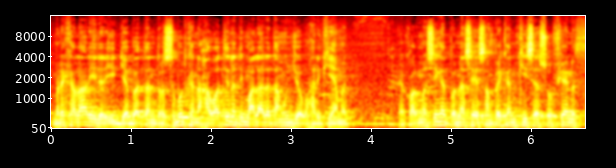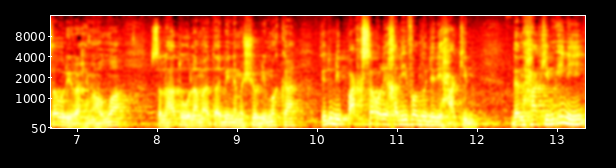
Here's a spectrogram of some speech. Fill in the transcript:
Mereka lari dari jabatan tersebut karena khawatir nanti malah ada tanggung jawab hari kiamat. Ya, kalau masih ingat pernah saya sampaikan kisah Sufyan al-Thawri rahimahullah, salah satu ulama tabi'in yang masyhur di Mekah, itu dipaksa oleh khalifah untuk jadi hakim. Dan hakim ini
